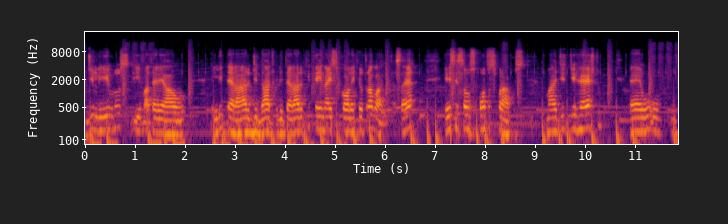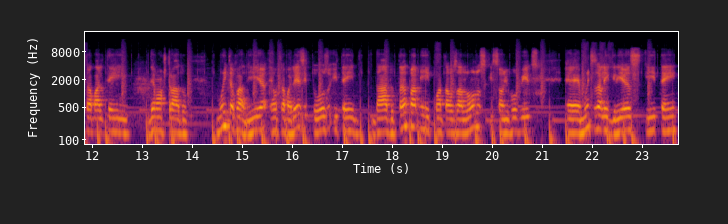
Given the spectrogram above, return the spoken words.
de livros e material literário, didático literário que tem na escola em que eu trabalho, tá certo? Esses são os pontos fracos. Mas de, de resto, é, o, o trabalho tem demonstrado muita valia, é um trabalho exitoso e tem dado tanto a mim quanto aos alunos que são envolvidos é, muitas alegrias e tem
